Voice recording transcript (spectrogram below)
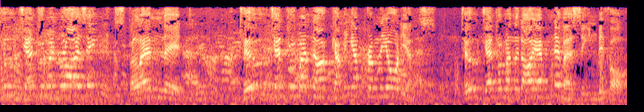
two gentlemen rising? Splendid. Two gentlemen are coming up from the audience. Two gentlemen that I have never seen before.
